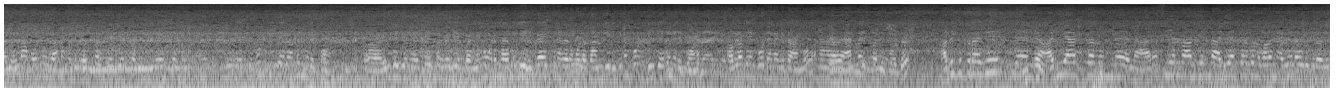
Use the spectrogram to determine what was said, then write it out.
அது எல்லாம் ஒன்று தான். உங்களுக்கு எப்போ கிரியேட் பண்ணி டீட்டெயில் வந்து இருக்கும். இன்றைக்கு எப்போ கிரியேட் பண்ணி உங்களோட ஃபேமிலி இருக்கா இத்தனை பேர் உங்களை தங்கி இருக்கிறேன் போட்டு டீட்டெயிலும் இருக்கும். அவ்வளோத்தையும் போட்டு எனக்கு தாங்கும். நாங்கள் அதை அனலைஸ் பண்ணி போட்டு அதுக்கு பிறகு இந்த இந்த அடியாட்கள் இந்த இந்த அரசியல்வாதிகள் அடியாட்கள் கூட வளர்ந்து நிறைய இருக்கிறது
